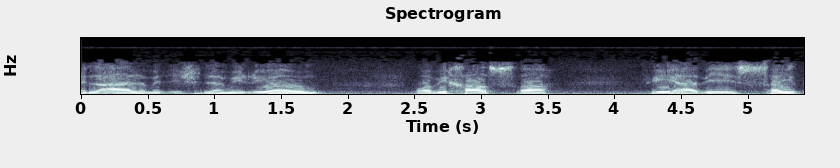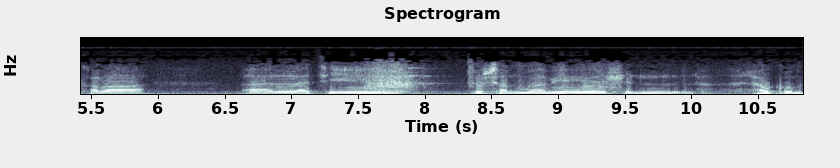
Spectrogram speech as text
العالم الإسلامي اليوم وبخاصة في هذه السيطرة التي تسمى بإيش؟ الحكم.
